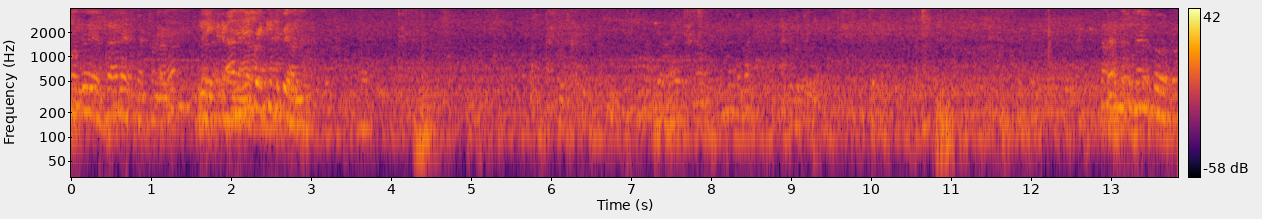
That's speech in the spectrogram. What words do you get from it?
ముందు ప్లాన్ వేసినట్టున్నారా ఎంత స్ట్రెంత్ స్ట్రెంత్ ఎంత వస్తుంది ఈరోజు స్టార్ట్ చేస్తున్నాం ఇప్పుడు ఎంత ఉంది వన్ టూ దగ్గర ఆటోమేటిక్గా వస్తాయి ఇది పాత ఇన్స్టిట్యూషన్ ఉంది కదా.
